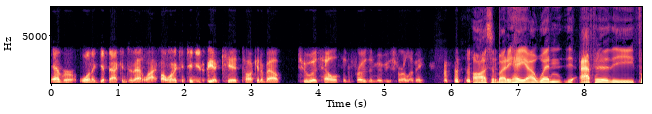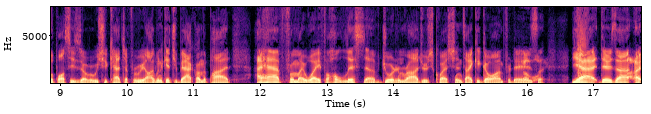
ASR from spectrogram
ever want to get back into that life. I want to continue to be a kid talking about Tua's health and Frozen movies for a living. Awesome, buddy. Hey, uh, when after the football season's over, we should catch up for real. I'm going to get you back on the pod. I have from my wife a whole list of Jordan Rodgers questions. I could go on for days. boy. yeah, there's a. Are,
